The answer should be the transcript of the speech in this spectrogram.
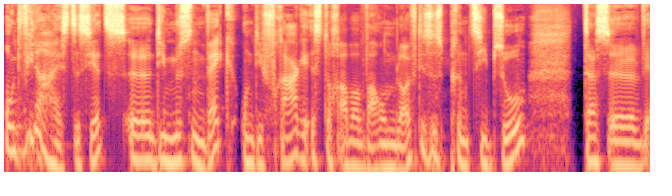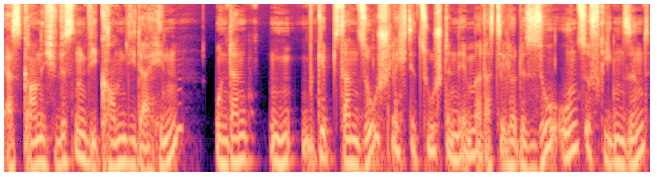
Und wieder heißt es jetzt, äh, die müssen weg. Und die Frage ist doch aber, warum läuft dieses Prinzip so, dass äh, wir erst gar nicht wissen, wie kommen die dahin? Und dann gibt's dann so schlechte Zustände immer, dass die Leute so unzufrieden sind,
